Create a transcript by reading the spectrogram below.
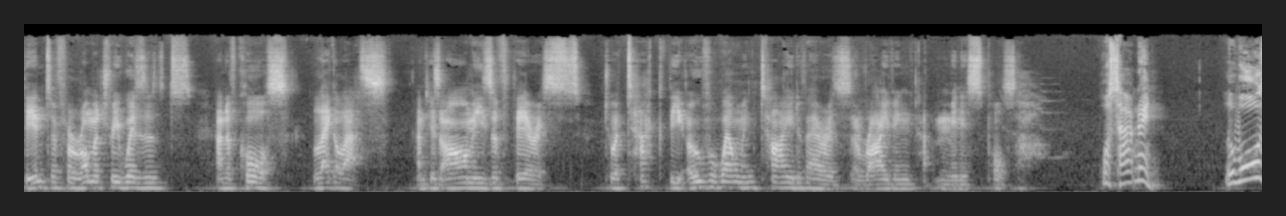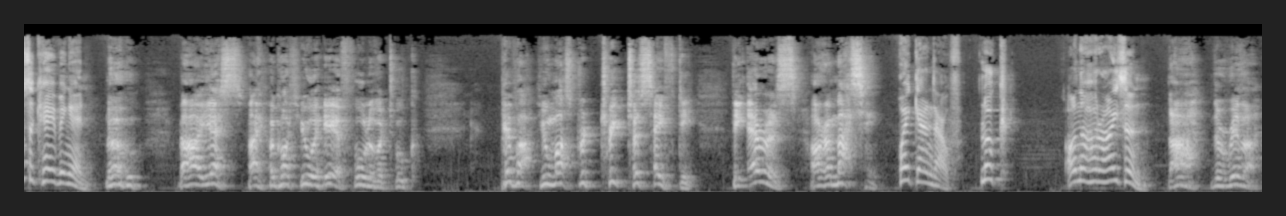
the interferometry wizards, and of course, Legolas and his armies of theorists to attack the overwhelming tide of errors arriving at Minas Pulsar. What's happening? The walls are caving in. No. Ah, yes, I forgot you were here, fool of a Took. Pippa, you must retreat to safety. The errors are amassing. Wait, Gandalf, look! On the horizon! Ah, the river.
